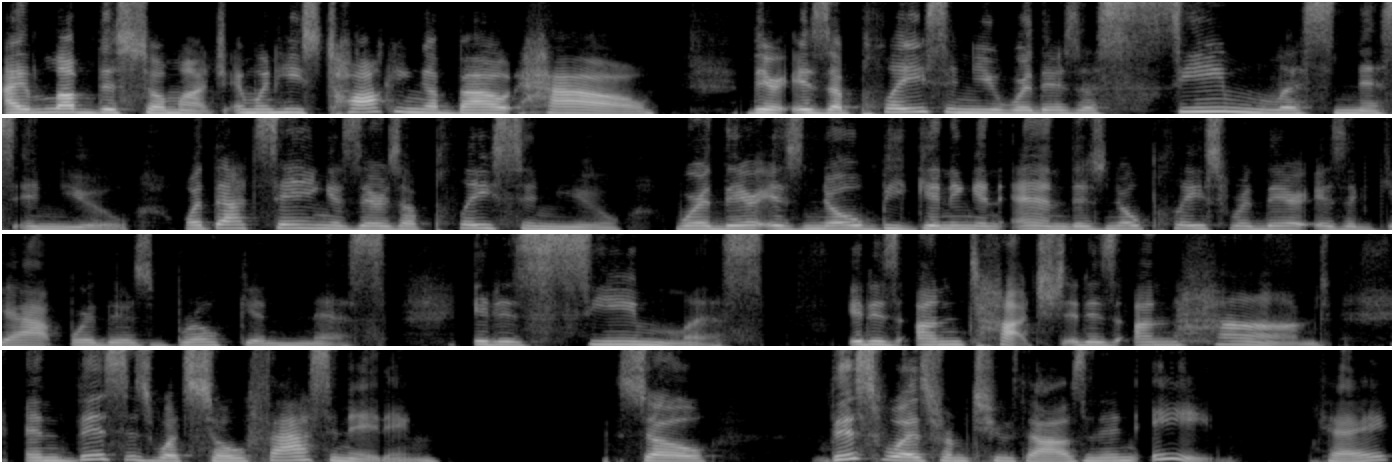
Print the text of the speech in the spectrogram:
I love this so much. And when he's talking about how there is a place in you where there's a seamlessness in you, what that's saying is there's a place in you where there is no beginning and end. There's no place where there is a gap, where there's brokenness. It is seamless, it is untouched, it is unharmed. And this is what's so fascinating. So, this was from 2008. Okay.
